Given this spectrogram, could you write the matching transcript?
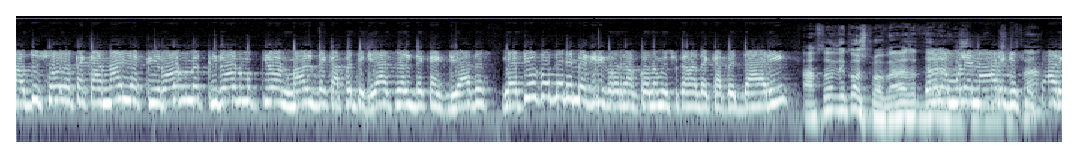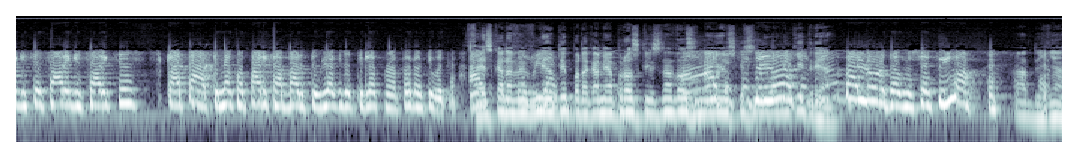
παντού σε όλα τα κανάλια κληρώνουμε, κληρώνουμε, κληρώνουμε. Άλλοι 15.000, άλλοι 10.000. Γιατί εγώ δεν είμαι γρήγορος να οικονομήσω κανένα 15. Αυτό είναι δικό σου πρόβλημα. δεν θα το Τώρα λέω. μου λένε άργησες, άργησες, άργησες, άργησες. Σκατά, την έχω πάρει χαμπάρι του δουλειά και το τηλέφωνο να παίρνω τίποτα. Θες κανένα βιβλίο, τίποτα, καμιά πρόσκληση να δώσουμε αλλιώ και στην νικήτρια. Παλούρδο μου, σε φιλό. Άντε, γεια.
